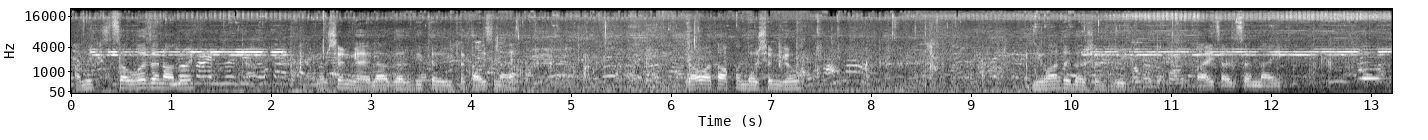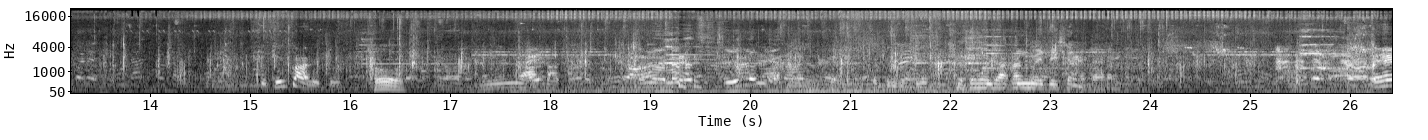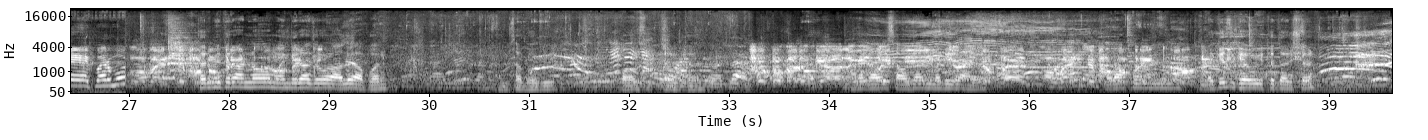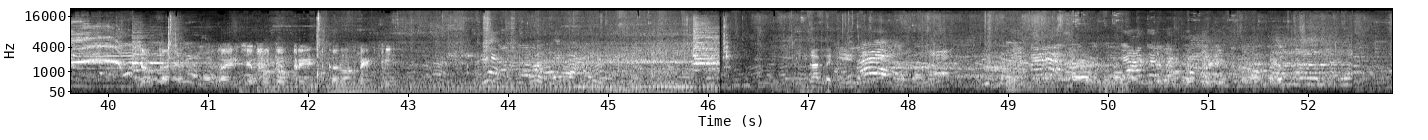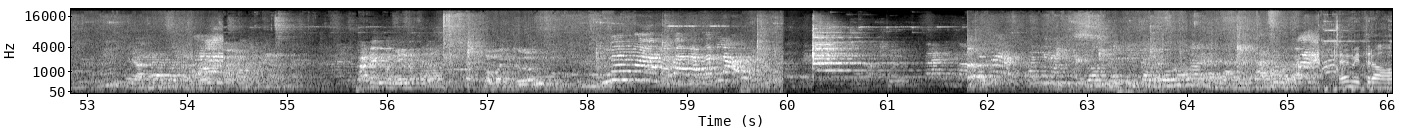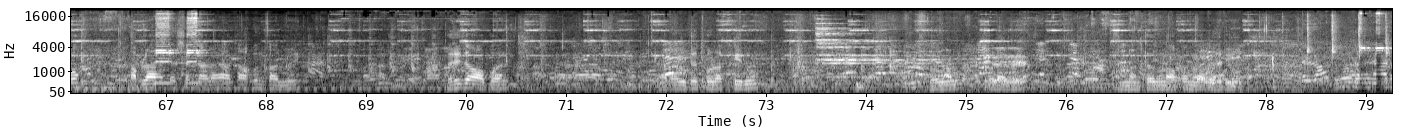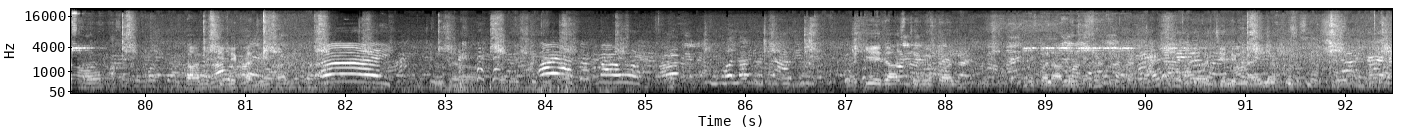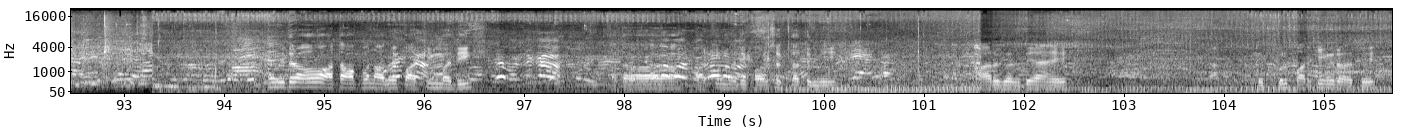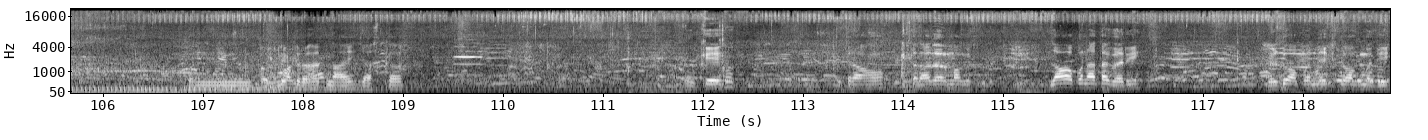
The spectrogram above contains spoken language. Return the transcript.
आम्ही चौघंजण आलो आहे दर्शन घ्यायला. गर्दी तर इथं काहीच नाही. जाऊ आता आपण दर्शन घेऊ. निवांत दर्शन होईल. काहीच अडचण नाही. हो. तर मित्रांनो मंदिराजवळ आलो आहे आपण. आमचा बघू. पाहू शकता इथं. फोटो काढून घ्या आता काही सावधानमध्येच आहे मोबाईलचे तर फोटो आपण लगेच घेऊ इथं दर्शन. मोबाईलचे फोटो प्रिंट करून भेटतील. हे मित्र हो आपला दर्शन झालं आता आपण चाललो आहे घरी जाऊ आपण. आता इथं थोडा फिरू. बघू थोडा वेळ नंतर मग आपण जाऊ घरी मित्र आम्ही शिले खाली नक्की येजा तुम्ही पण मी पण आलो चिली खायला मित्र हो आता आपण आलो आहे पार्किंगमध्ये. आता पार्किंगमध्ये पाहू शकता तुम्ही. फार गर्दी आहे. ते फुल पार्किंग राहते. पण पब्लिक राहत नाही जास्त. ओके मित्र चला तर मग जाऊ आपण आता घरी. भेटू आपण नेक्स्ट ब्लॉगमध्ये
